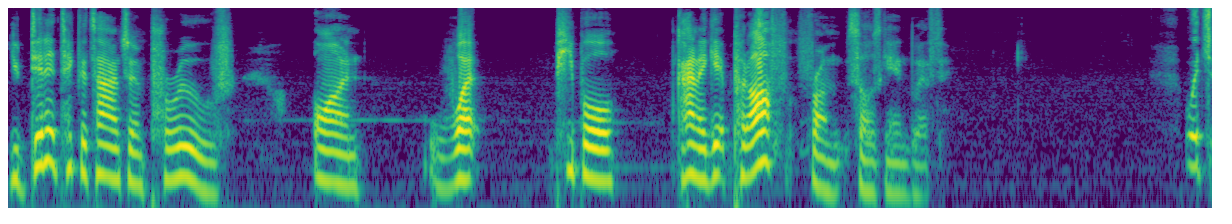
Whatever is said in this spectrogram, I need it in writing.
you didn't take the time to improve on what people kind of get put off from Souls games with. Which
